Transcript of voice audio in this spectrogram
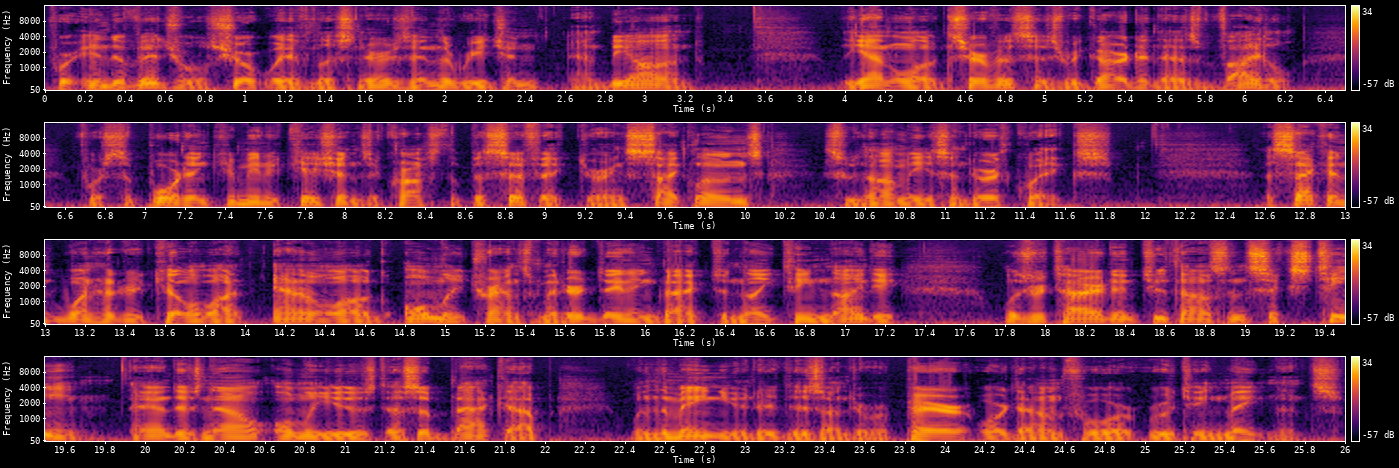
for individual shortwave listeners in the region and beyond. The analog service is regarded as vital for supporting communications across the Pacific during cyclones, tsunamis, and earthquakes. A second 100 kilowatt analog only transmitter dating back to 1990 was retired in 2016 and is now only used as a backup when the main unit is under repair or down for routine maintenance.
